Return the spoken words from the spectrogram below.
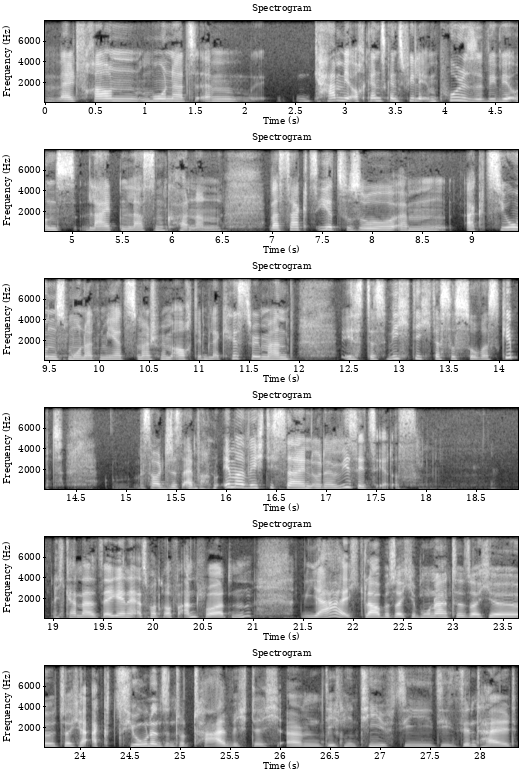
Weltfrauenmonat. Ähm, haben wir auch ganz, ganz viele Impulse, wie wir uns leiten lassen können. Was sagt ihr zu so ähm, Aktionsmonaten wie jetzt zum Beispiel auch dem Black History Month? Ist es wichtig, dass es sowas gibt? Sollte das einfach nur immer wichtig sein oder wie seht ihr das? Ich kann da sehr gerne erstmal drauf antworten. Ja, ich glaube, solche Monate, solche, solche Aktionen sind total wichtig. Ähm, definitiv. Sie, sie sind halt,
